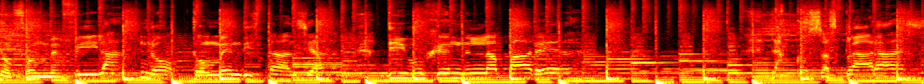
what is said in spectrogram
No formen fila, no tomen distancia, dibujen en la pared. Las cosas claras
